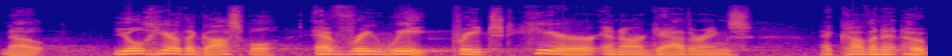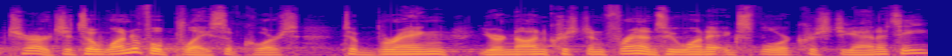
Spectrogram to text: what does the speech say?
Now, you'll hear the gospel every week preached here in our gatherings at Covenant Hope Church. It's a wonderful place, of course, to bring your non Christian friends who want to explore Christianity.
